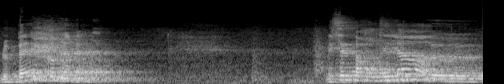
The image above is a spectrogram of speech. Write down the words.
Le père comme la mère. Mais cette parenté-là, euh,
